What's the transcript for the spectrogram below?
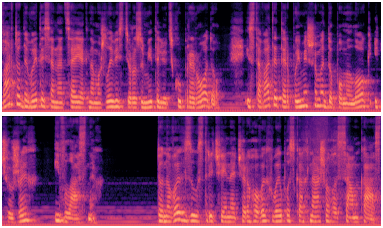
варто дивитися на це як на можливість розуміти людську природу і ставати терпимішими до помилок і чужих, і власних. До нових зустрічей на чергових випусках нашого Самкаст.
